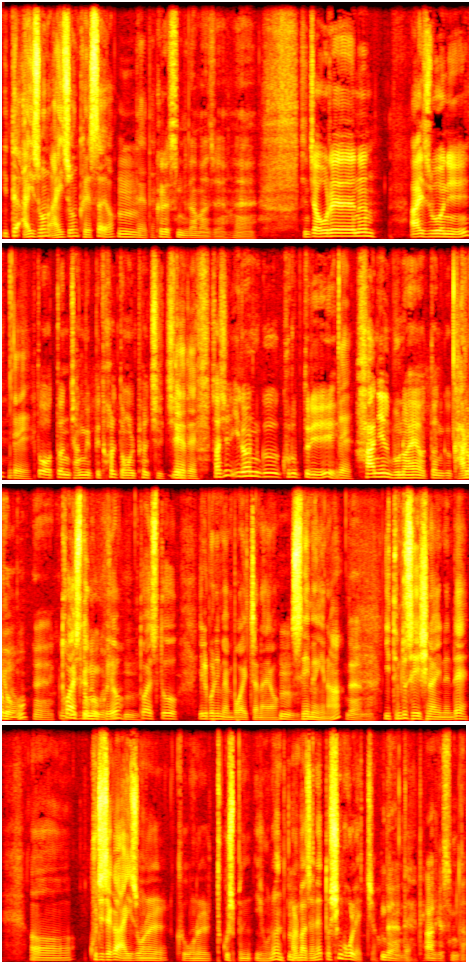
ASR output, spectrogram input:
이때 아이즈원 아이즈원 그랬어요. 음, 네, 네. 그랬습니다. 맞아요. 예. 진짜 올해는 아이즈원이 네. 또 어떤 장밋빛 활동을 펼칠지. 네, 네. 사실 이런 그 그룹들이 네. 한일 문화의 어떤 그 가교. 예, 그게 트와이스도 그렇고요. 음. 트와이스도 일본인 멤버가 있잖아요. 음. 세 명이나. 네, 네. 이 팀도 셋이나 있는데 어 굳이 제가 아이즈원을 그 오늘 듣고 싶은 이유는 얼마 전에 또 신곡을 냈죠. 음. 네, 네. 알겠습니다.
